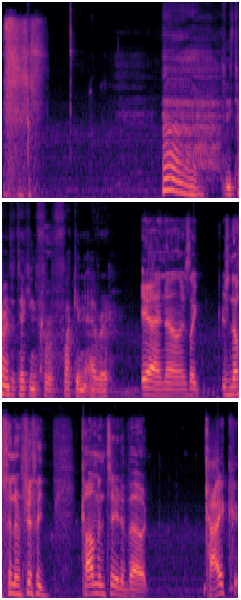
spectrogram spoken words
These turns are taking for fucking ever. Yeah, I know. There's like, there's nothing to really commentate about. Kaiju?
